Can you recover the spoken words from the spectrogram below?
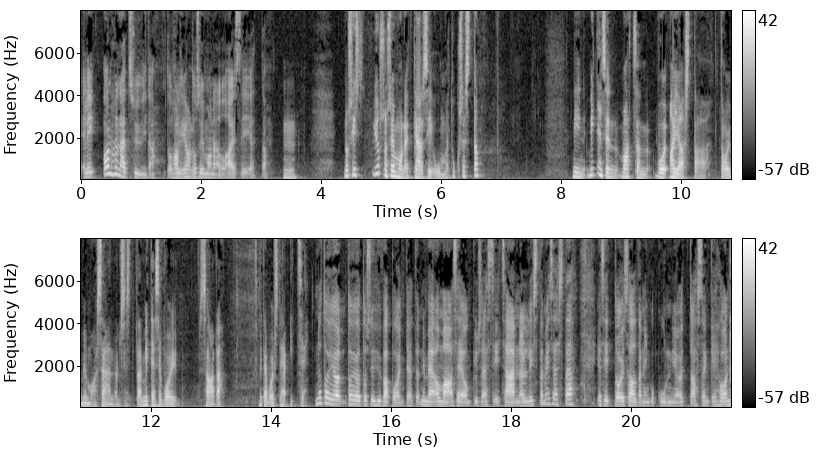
Eli onhan näitä syitä tosi, tosi monenlaisia. Että... Mm. No siis, jos on semmoinen, että kärsii ummetuksesta, niin miten sen vatsan voi ajastaa toimimaan säännöllisesti tai miten se voi saada mitä voisi tehdä itse? No toi on, toi on tosi hyvä pointti, että nimenomaan se on kyse siitä säännöllistämisestä ja sitten toisaalta niin kunnioittaa sen kehon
